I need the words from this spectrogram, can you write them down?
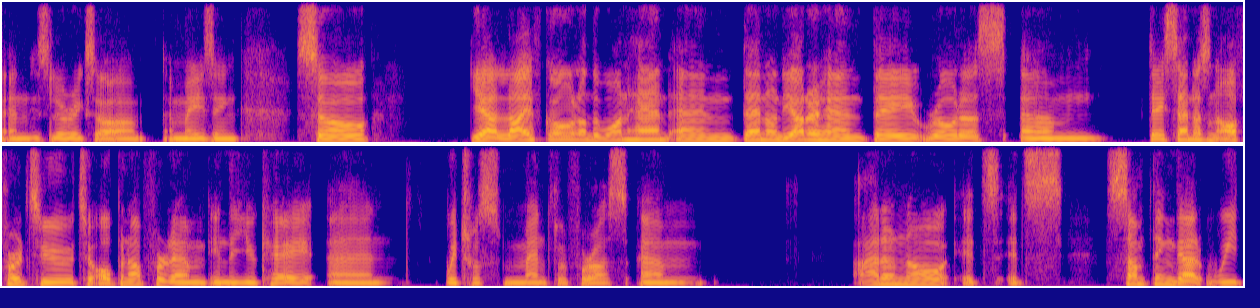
and his lyrics are amazing. So yeah life goal on the one hand and then on the other hand they wrote us um they sent us an offer to to open up for them in the UK and which was mental for us. Um I don't know. It's it's something that we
